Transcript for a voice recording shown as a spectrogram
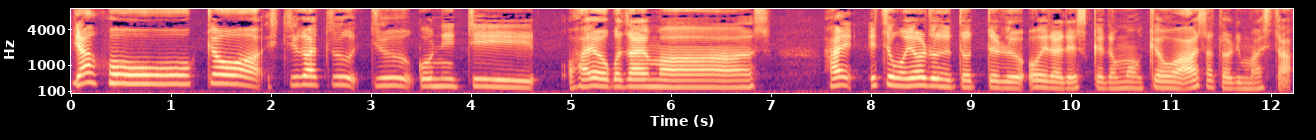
やっほー今日は7月15日、おはようございます。はい。いつも夜に撮ってるオイラですけども、今日は朝撮りました。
